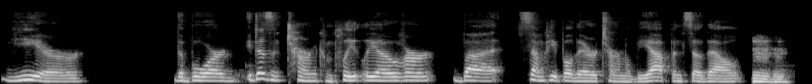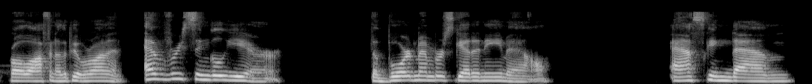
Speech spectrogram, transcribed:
year, the board, it doesn't turn completely over, but some people, their term will be up. And so they'll mm-hmm. roll off and other people run in. Every single year, the board members get an email asking them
